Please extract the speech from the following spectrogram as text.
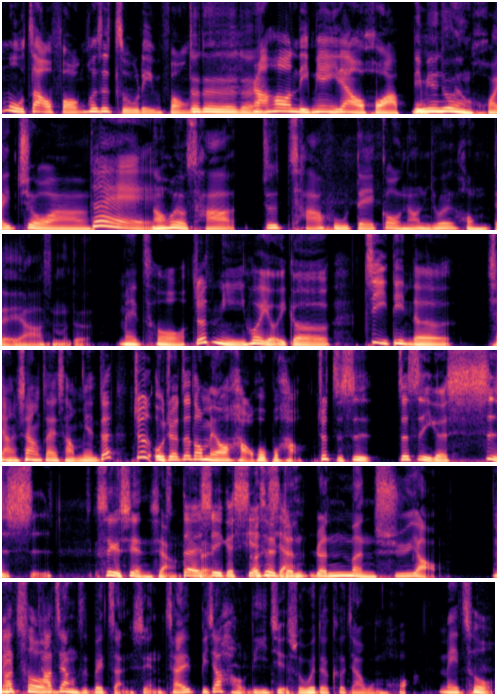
木造风或是竹林风，对对对对，然后里面一定要有花，里面就会很怀旧啊，对，然后会有茶，就是茶壶得够，然后你就会红得啊什么的，没错，就是你会有一个既定的想象在上面，但就我觉得这都没有好或不好，就只是这是一个事实，是一个现象，对，对。是一个现象，而且人人们需要，没错，他这样子被展现才比较好理解所谓的客家文化。没错，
